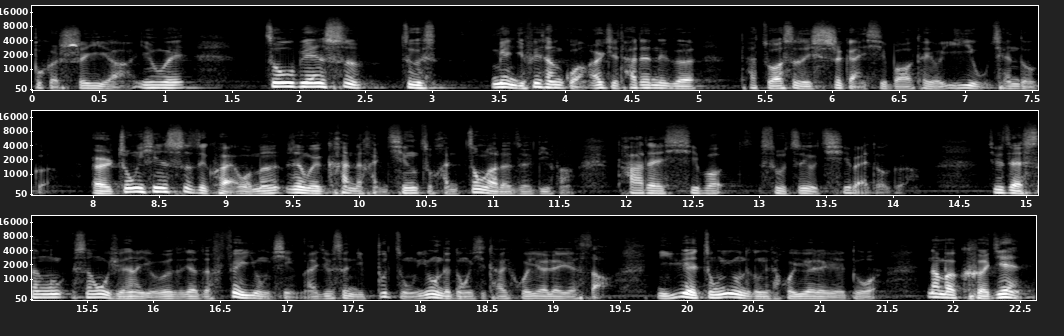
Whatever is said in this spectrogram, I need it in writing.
不可思议啊，因为周边视这个面积非常广，而且它的那个。它主要是视感细胞，它有一亿五千多个。而中心视这块，我们认为看得很清楚、很重要的这个地方，它的细胞数只有七百多个。就在生生物学上有一个叫做费用性啊，就是你不总用的东西它会越来越少，你越中用的东西它会越来越多。那么可见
